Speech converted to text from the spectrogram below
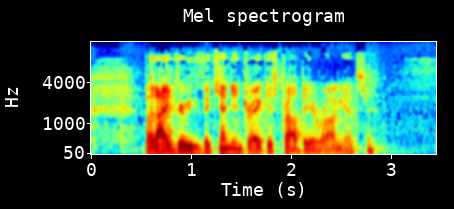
But I agree with you that Kenyon Drake is probably a wrong answer.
